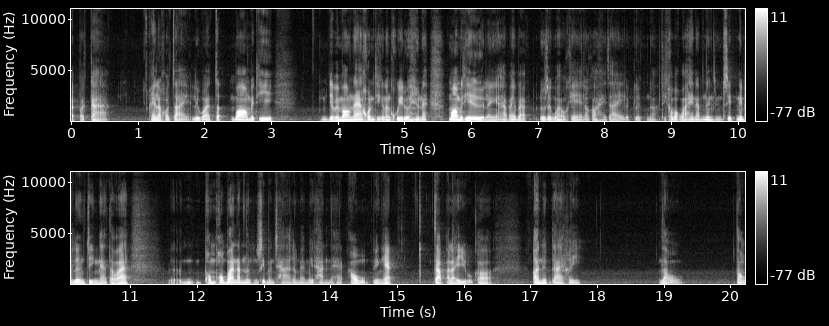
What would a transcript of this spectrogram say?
กับปากกา ให้เราเข้าใจหรือว่าจะมองไปที่อย่าไปมองหน้าคนที่กำลังคุยด้วยอยู่นะมองไปที่อื่นอะไรเงี้ยครับให้แบบรู้สึกว่าโอเคแล้วก็หายใจลึกๆเนาะที่เขาบอกว่าให้นับหนึ่งถึงสินี่เป็นเรื่องจริงนะแต่ว่า ผมพบว่านับหนึ่งถึงสิบมันช้าเกินไปไม่ทันนะฮะเอาอย่างเงี้ยจับอะไรอยู่ก็เออนึกได้เฮ้ยเราต้อง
